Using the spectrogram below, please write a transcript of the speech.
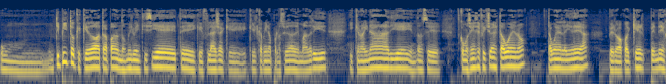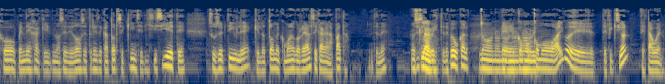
un, un tipito que quedó atrapado en 2027 y que flaya que, que él camina por la ciudad de Madrid y que no hay nadie y entonces como ciencia ficción está bueno, está buena la idea, pero a cualquier pendejo o pendeja que no sé de 12, 13, 14, 15, 17 susceptible que lo tome como algo real se caga en las patas, ¿entendés? No sé si Claro. lo viste, después buscalo. No, no, no. Eh, no, como, como algo de, de ficción, está bueno.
